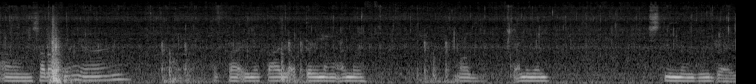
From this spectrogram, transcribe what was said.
Ang sarap na yan. Pagkain na tayo after ng ano mag ano yan steam ng gulay.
